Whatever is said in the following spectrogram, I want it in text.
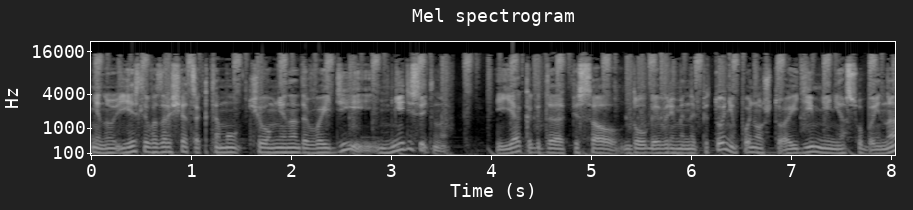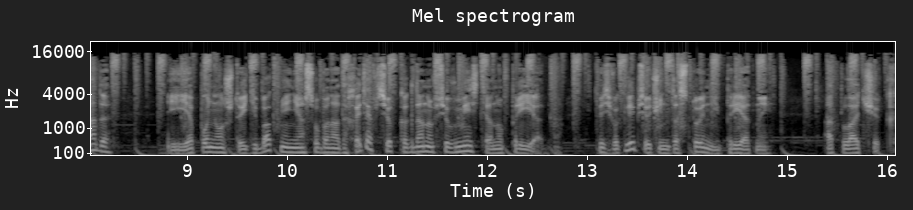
Не, ну если возвращаться к тому, чего мне надо в ID, мне действительно я, когда писал долгое время на питоне, понял, что ID мне не особо и надо – и я понял, что и дебаг мне не особо надо. Хотя все, когда оно все вместе, оно приятно. То есть в Eclipse очень достойный и приятный отладчик.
